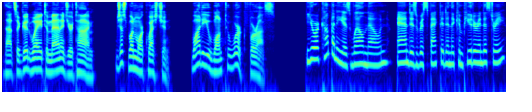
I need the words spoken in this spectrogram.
That's a good way to manage your time. Just one more question. Why do you want to work for us? Your company is well known and is respected in the computer industry.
